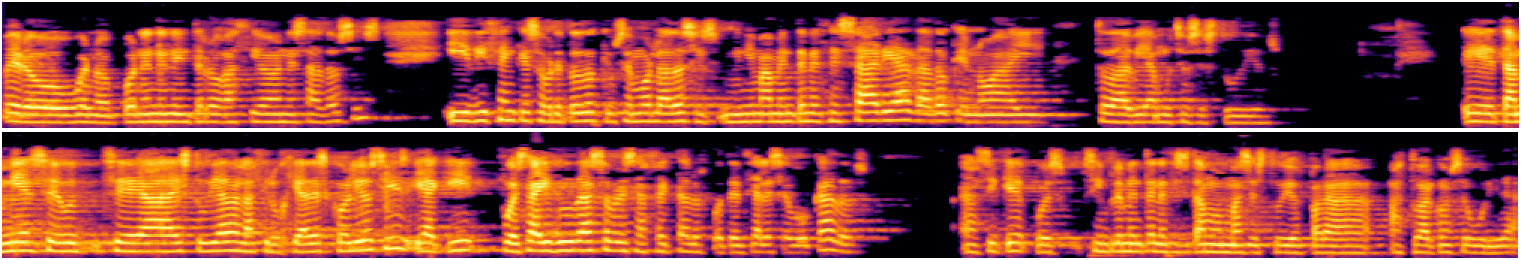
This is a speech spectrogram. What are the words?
pero bueno, ponen en interrogación esa dosis y dicen que sobre todo que usemos la dosis mínimamente necesaria dado que no hay todavía muchos estudios. Eh, también se, ha estudiado en la cirugía de escoliosis y aquí pues hay dudas sobre si afecta a los potenciales evocados. Así que pues simplemente necesitamos más estudios para actuar con seguridad.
